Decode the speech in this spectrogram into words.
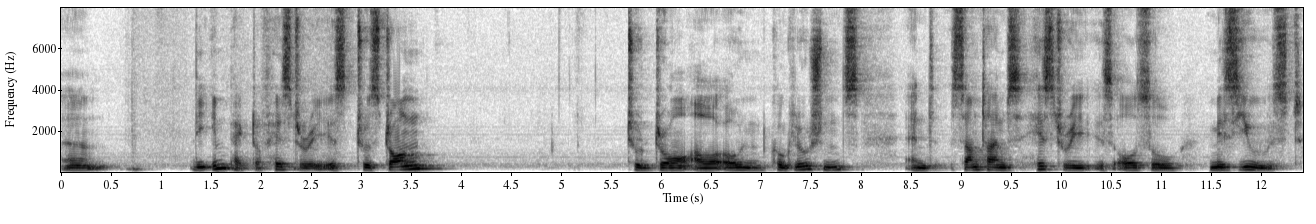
um, the impact of history is too strong to draw our own conclusions and sometimes history is also misused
